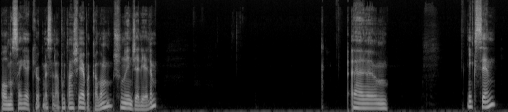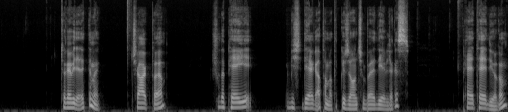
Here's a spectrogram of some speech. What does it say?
olmasına gerek yok. Mesela buradan şeye bakalım. Şunu inceleyelim. Eee x'in türevi dedik değil mi? Çarpı şurada p'yi bir değer atamadık. Güzel onun için böyle diyebiliriz. pt diyorum.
